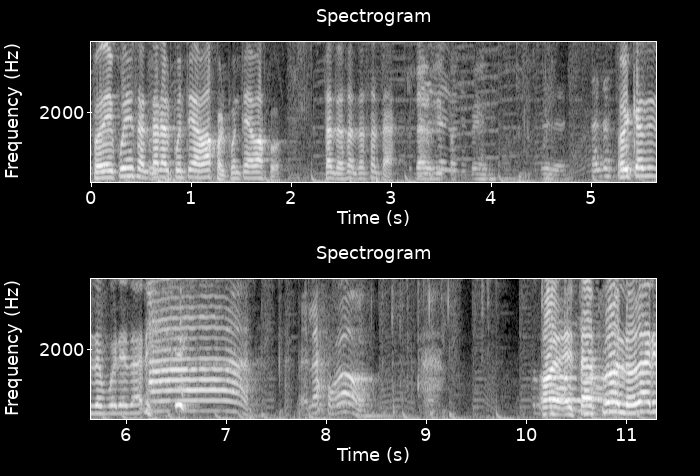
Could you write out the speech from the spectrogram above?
Pues de ahí pueden saltar al puente de abajo, al puente de abajo. Salta, salta, salta. Saltas Hoy casi se muere Dari. ¡Ah! Me la has jugado. Oye, está solo, Dari.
